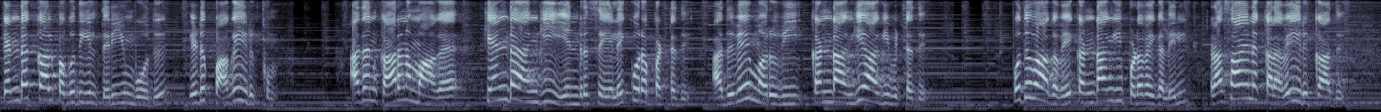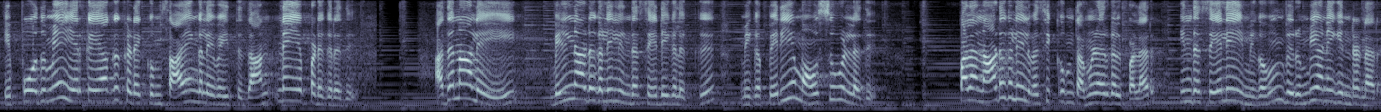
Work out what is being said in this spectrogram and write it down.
கெண்டக்கால் பகுதியில் தெரியும் போது எடுப்பாக இருக்கும். அதன் காரணமாக கெண்ட அங்கி என்று செயலை கூறப்பட்டது. அதுவே மருவி கண்டாங்கி ஆகிவிட்டது. பொதுவாகவே கண்டாங்கி புடவைகளில் ரசாயன கலவை இருக்காது. எப்போதுமே இயற்கையாக கிடைக்கும் சாயங்களை வைத்துதான் நெய்யப்படுகிறது. அதனாலேயே வெளிநாடுகளில் இந்த சேடைகளுக்கு மிகப்பெரிய மவுசு உள்ளது. பல நாடுகளில் வசிக்கும் தமிழர்கள் பலர் இந்த சேலையை மிகவும் விரும்பி அணிகின்றனர்.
